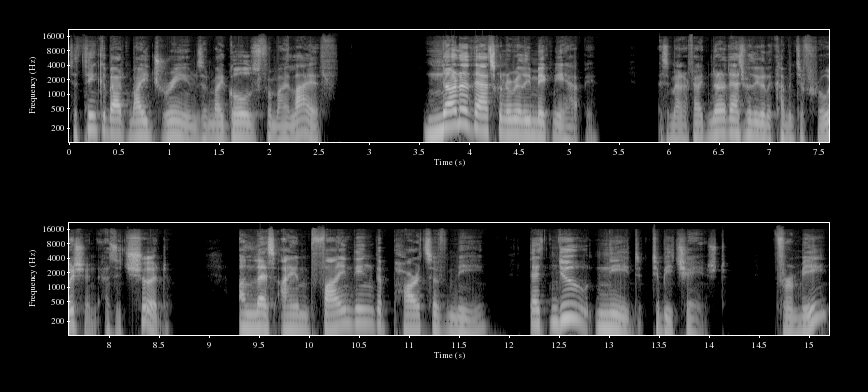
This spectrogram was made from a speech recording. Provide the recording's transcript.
to think about my dreams and my goals for my life, none of that's going to really make me happy. As a matter of fact, none of that's really going to come into fruition as it should, unless I am finding the parts of me that do need to be changed. For me,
